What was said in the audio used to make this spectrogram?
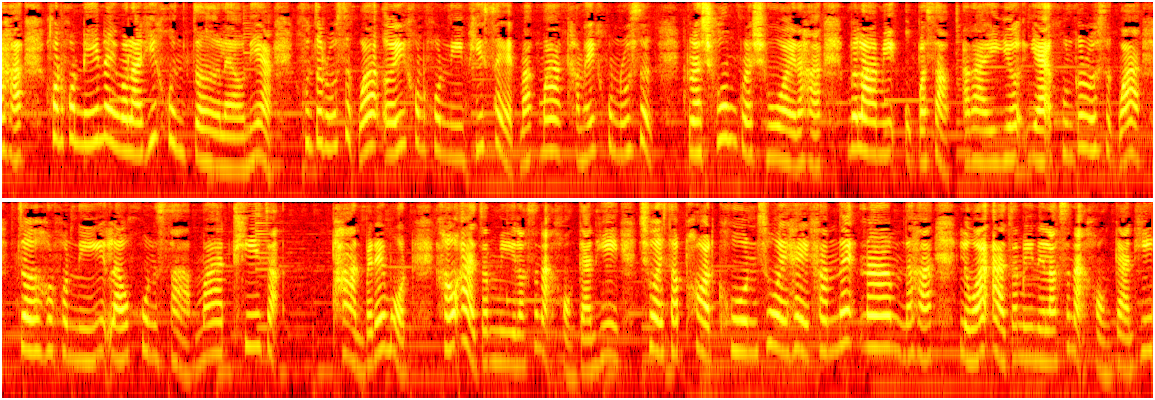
นะคะ คนคนนี้ในเวลาที่คุณเจอแล้วเนี่ยคุณจะรู้สึกว่าเอ้ย คนคนนี้พิเศษมากๆทำให้คุณรู้สึกกระชุ่มกระชวยนะคะ เวลามีอุปสรรคอะไรเยอะแยะ คุณก็รู้สึกว่าเจอคนคนนี้แล้วคุณสามารถที่จะ ผ่านไปได้หมด เขาอาจจะมีลักษณะของการที่ช่วย support คุณ ช่วยให้คำแนะนำนะคะ หรือว่าอาจจะมีในลักษณะของการที่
